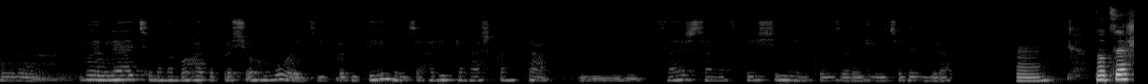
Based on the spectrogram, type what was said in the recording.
Бо виявляється, вона багато про що говорить і про дитину, і взагалі про наш контакт. І знаєш, саме в тиші інколи зароджується довіра. Ну, це ж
